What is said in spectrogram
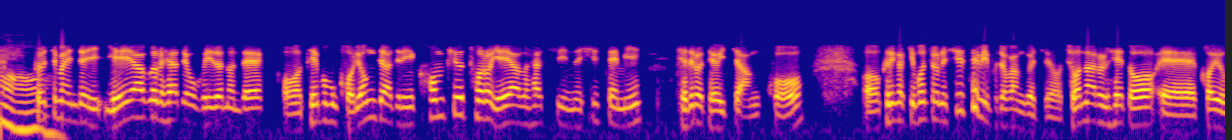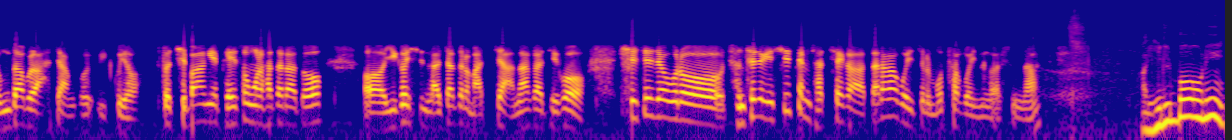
어. 그렇지만 이제 예약을 해야 되고 이러는데 어, 대부분 고령자들이 컴퓨터로 예약을 할 수 있는 시스템이 제대로 되어 있지 않고 어 그러니까 기본적으로 시스템이 부족한 거죠. 전화를 해도 에, 거의 응답을 하지 않고 있고요. 또 지방에 배송을 하더라도 어 이것이 날짜대로 맞지 않아 가지고 실질적으로 전체적인 시스템 자체가 따라가고 있지를 못하고 있는 것 같습니다. 아, 일본이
